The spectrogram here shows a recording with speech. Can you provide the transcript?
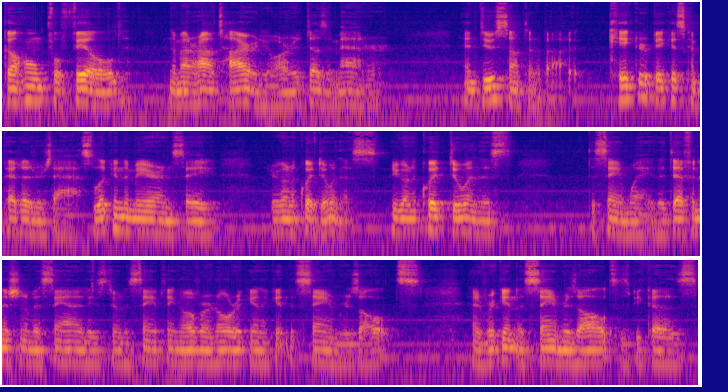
Go home fulfilled, no matter how tired you are, it doesn't matter. And do something about it. Kick your biggest competitor's ass. Look in the mirror and say, You're going to quit doing this. You're going to quit doing this the same way. The definition of insanity is doing the same thing over and over again and getting the same results. And if we're getting the same results, is because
